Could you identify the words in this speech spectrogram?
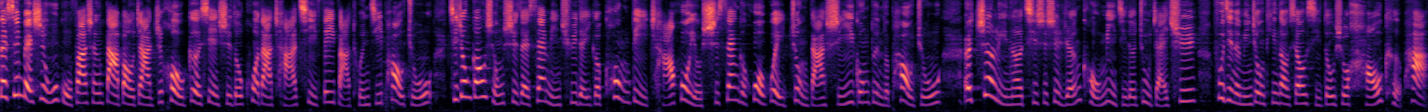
在新北市五股发生大爆炸之后，各县市都扩大查缉非法囤积炮竹。其中，高雄市在三明区的一个空地查获有十三个货柜，重达十一公吨的炮竹。而这里呢，其实是人口密集的住宅区，附近的民众听到消息都说好可怕。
